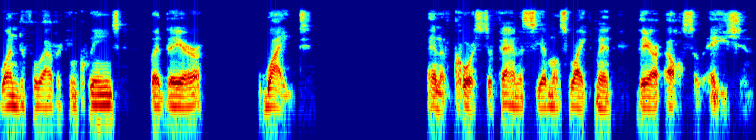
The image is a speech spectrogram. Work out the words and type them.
wonderful African queens, but they are white. And of course, the fantasy of most white men, they are also Asian.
